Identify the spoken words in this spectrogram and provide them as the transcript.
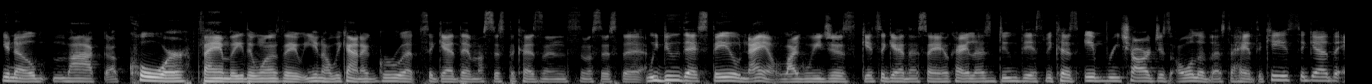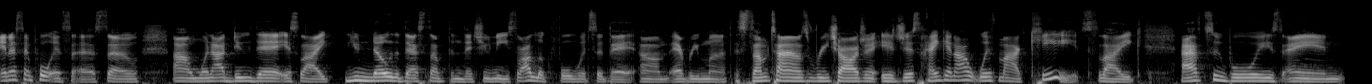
you know, my uh, core family, the ones that, you know, we kind of grew up together, my sister, cousins, my sister, we do that still now. Like we just get together and say, okay, let's do this because it recharges all of us to have the kids together. And it's important to us. So um, when I do that, it's like, you know that that's something that you need. So I look forward to that um, every month. Sometimes recharging is just hanging out with my kids. Like, I have two boys, and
